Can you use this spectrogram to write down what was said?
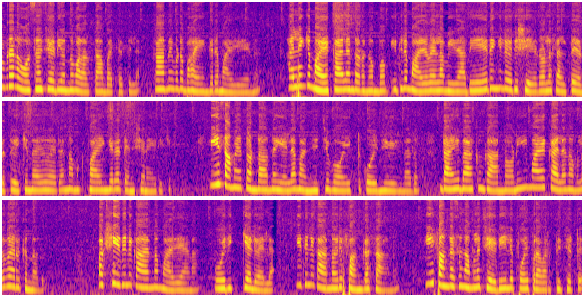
ഇവിടെ റോസാ ചെടിയൊന്നും വളർത്താൻ പറ്റത്തില്ല. കാരണം ഇവിടെ ഭയങ്കര മഴയാണ്. അല്ലെങ്കിൽ മഴക്കാലം തുടങ്ങുമ്പം ഇതിൽ മഴവെള്ളം വീഴാതെ ഏതെങ്കിലും ഒരു ഷെയ്ഡുള്ള സ്ഥലത്ത് എടുത്തു വെക്കുന്നത് വരെ നമുക്ക് ഭയങ്കര ടെൻഷനായിരിക്കും ഈ സമയത്തുണ്ടാകുന്ന ഇല മഞ്ഞിച്ച് പോയിട്ട് കൊഴിഞ്ഞു വീഴുന്നതും ഡൈ ബാക്കും കാരണമാണ് ഈ മഴക്കാലം നമ്മൾ വെറുക്കുന്നത്. പക്ഷേ ഇതിന് കാരണം മഴയാണ്. ഒരിക്കലുമല്ല ഇതിന് കാരണം ഒരു ഫംഗസ് ആണ്. ഈ ഫംഗസ് നമ്മൾ ചെടിയിൽ പോയി പ്രവർത്തിച്ചിട്ട്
